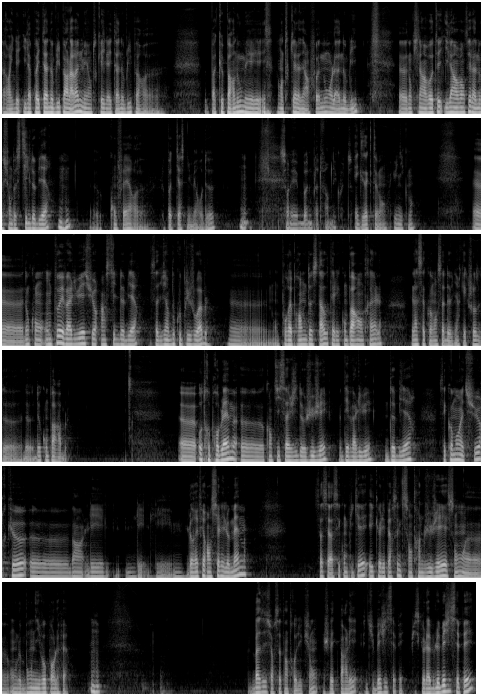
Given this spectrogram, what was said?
Alors il, est- il a pas été anobli par la reine, mais en tout cas il a été anobli par pas que par nous, mais en tout cas la dernière fois nous on l'a anobli. Donc il a inventé il a inventé la notion de style de bière Mhm. Confère euh, le podcast numéro 2. Sur les bonnes plateformes d'écoute. Exactement, uniquement. Euh, donc on, on peut évaluer sur un style de bière, ça devient beaucoup plus jouable. Euh, on pourrait prendre deux stouts et les comparer entre elles. Là, ça commence à devenir quelque chose de, de- de comparable. Euh, autre problème, euh, quand il s'agit de juger, d'évaluer deux bières, c'est comment être sûr que euh, ben, les, les- les- le référentiel est le même. Ça, c'est assez compliqué et que les personnes qui sont en train de juger sont, euh, ont le bon niveau pour le faire. Mhm. Basé sur cette introduction, je vais te parler du BJCP. Puisque la- le BJCP,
